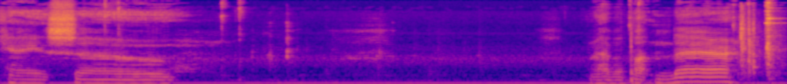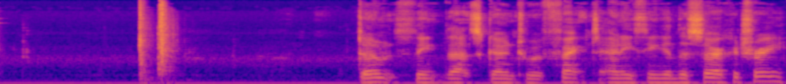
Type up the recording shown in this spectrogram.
Okay so we'll have a button there. Don't think that's going to affect anything in the circuitry.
